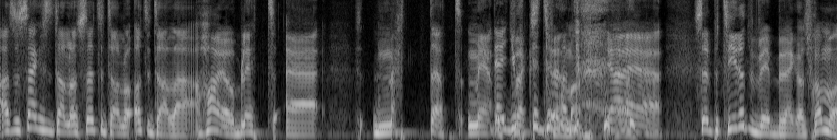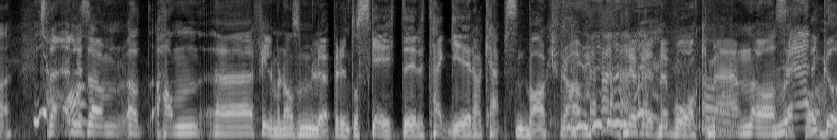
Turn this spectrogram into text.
altså 60-tallet, 70-tallet og 80-tallet har jo blitt eh, mettet med oppvekstfilmer. Ja, ja, ja. Så det er på tide at vi beveger oss framover. Er liksom at Han uh, filmer noen som løper rundt og skater, tagger, har capsen bak fram, løper ut med Walkman og ser på,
